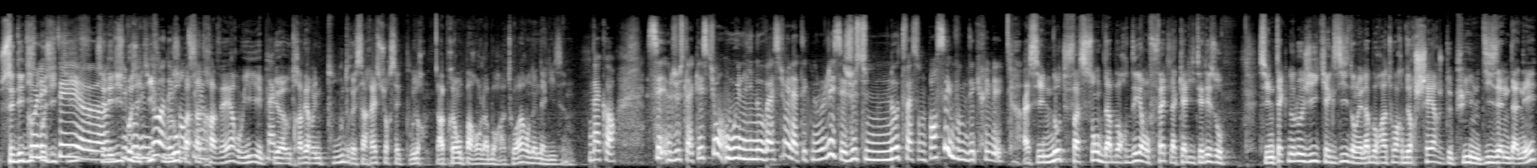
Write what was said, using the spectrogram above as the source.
c'est des dispositifs, euh, c'est des dispositifs où l'eau passe à travers, oui, et puis euh, au travers une poudre, et ça reste sur cette poudre. Après, on part en laboratoire, on analyse. D'accord. C'est juste la question, où est l'innovation et la technologie? C'est juste une autre façon de penser que vous me décrivez. Ah, c'est une autre façon d'aborder en fait la qualité des eaux. C'est une technologie qui existe dans les laboratoires de recherche depuis une dizaine d'années,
